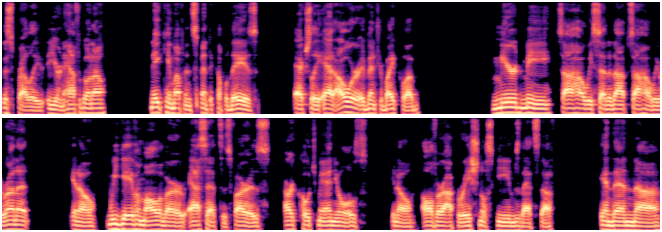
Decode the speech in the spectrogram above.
This is probably a year and a half ago now. Nate came up and spent a couple days actually at our adventure bike club. Mirrored me, saw how we set it up, saw how we run it. You know, we gave him all of our assets as far as our coach manuals, you know, all of our operational schemes, that stuff. And then uh,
